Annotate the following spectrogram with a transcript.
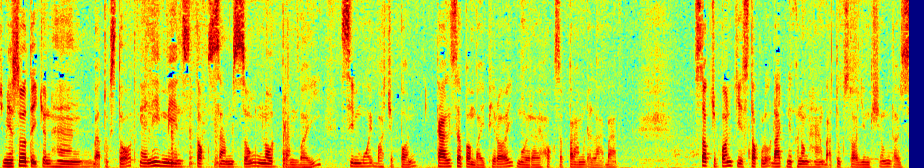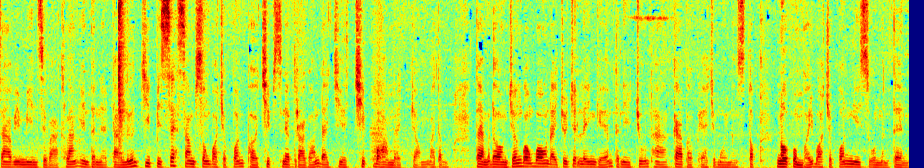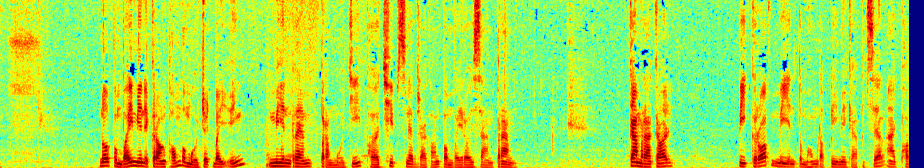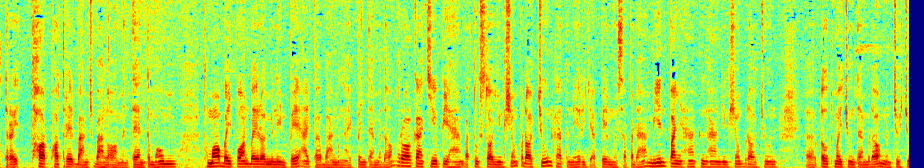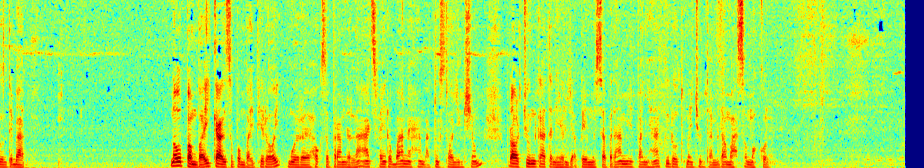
ជំរាបសួរតិជនហាង Batuk Store ថ្ងៃនេះមាន stock Samsung Note 8 SIM មួយរបស់ជប៉ុន98% 165ដុល្លារបាត stock ជប៉ុនជា stock លក់ដាច់នៅក្នុងហាង Batuk Store យើងខ្ញុំដោយសារវាមានសេវាខ្លាំងអ៊ីនធឺណិតដើរលឿនជាពិសេស Samsung របស់ជប៉ុនប្រើ chip Snapdragon ដែលជា chip របស់អាមេរិកចំតែតែម្ដងអញ្ចឹងបងបងដែលចូលចិត្តលេងហ្គេមធានាជូនថាការប្រើប្រាស់ជាមួយនឹង stock Note 8របស់ជប៉ុនងាយស្រួលមែនទែន Note 8មានអេក្រង់ធំ6.3អ៊ីងមាន RAM 6GB ប្រើ chip Snapdragon 835កាមេរ៉ាក្រោយពីរគ្រាប់មាន ទំហំ12 megapixel អាច portrait ថត portrait បានច្បាស់ល្អមែនទែនទំហំថ្ម3300 mAh អាចប្រើបានមួយថ្ងៃពេញតែម្ដងរាល់ការជាវពីហាងបាទូ Store យើងខ្ញុំផ្ដល់ជូនការធានារយៈពេលមួយសប្ដាហ៍មានបញ្ហាគឺហាងយើងខ្ញុំផ្ដល់ជូនដូរថ្មីជូនតែម្ដងមិនជួសជុលទេបាទ Note 8 98% 165ដុល្លារអាចស្វែងរកបាននៅហាងបាទូ Store យើងខ្ញុំផ្ដល់ជូនការធានារយៈពេលមួយសប្តាហ៍មានបញ្ហាគឺដូរថ្មីជូនតែម្ដងបាទសូមអរគុណ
